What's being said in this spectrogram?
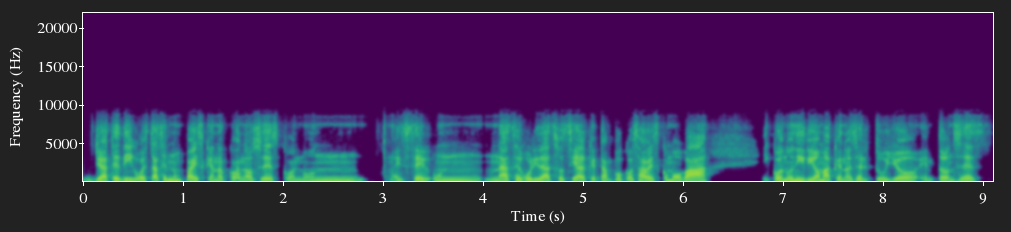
ya te digo, estás en un país que no conoces con un, un, una seguridad social que tampoco sabes cómo va y con un idioma que no es el tuyo. Entonces,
